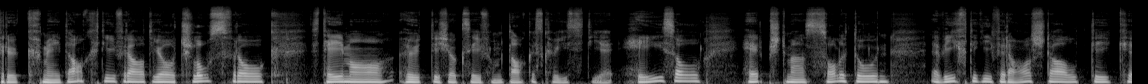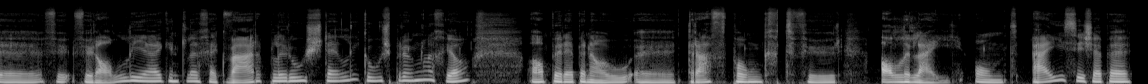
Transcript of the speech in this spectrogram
Zurück mit Aktivradio. Die Schlussfrage. Das Thema heute war ja vom Tagesquiz die HESO, Herbstmesse Solothurn. Eine wichtige Veranstaltung äh, für, für alle eigentlich. Eine Gewerblerausstellung ursprünglich, ja. Aber eben auch äh, Treffpunkt für allerlei. Und eins ist eben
